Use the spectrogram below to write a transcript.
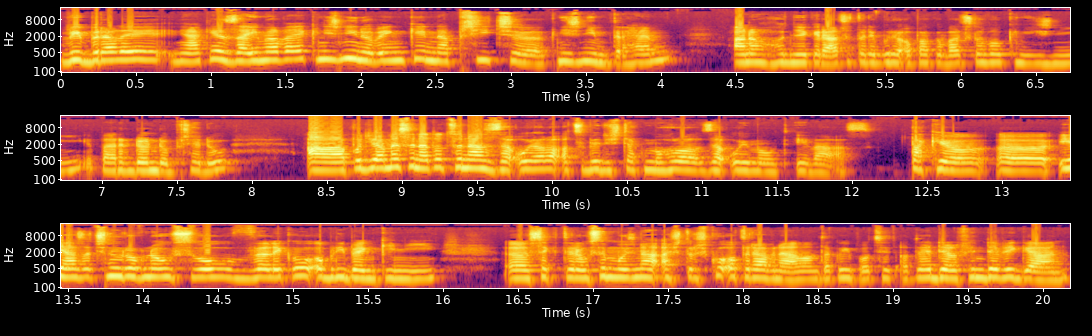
vybrali nějaké zajímavé knižní novinky napříč knižním trhem. Ano, hodněkrát se tady bude opakovat slovo knižní, pardon, dopředu. A podíváme se na to, co nás zaujalo a co by když tak mohlo zaujmout i vás. Tak jo, eh, já začnu rovnou svou velikou oblíbenkyní, eh, se kterou jsem možná až trošku otravná, mám takový pocit, a to je Delphine de Vigan,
